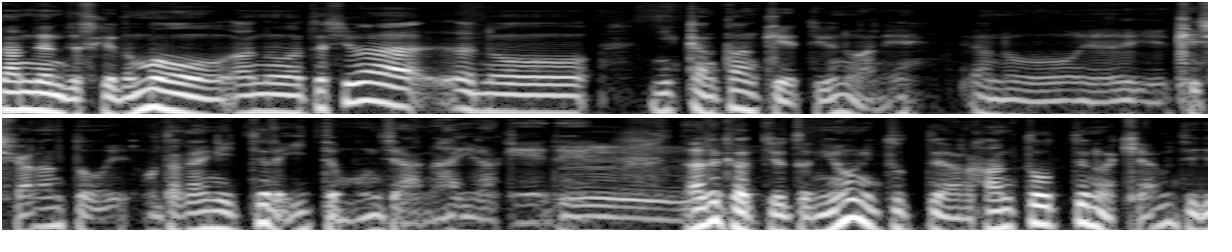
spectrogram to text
残念ですけども、あの私はあの日韓関係というのはね、あのけしからんとお互いに言ってりゃいいってもんじゃないわけで、なぜかというと、日本にとってあの半島っていうのは極めて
